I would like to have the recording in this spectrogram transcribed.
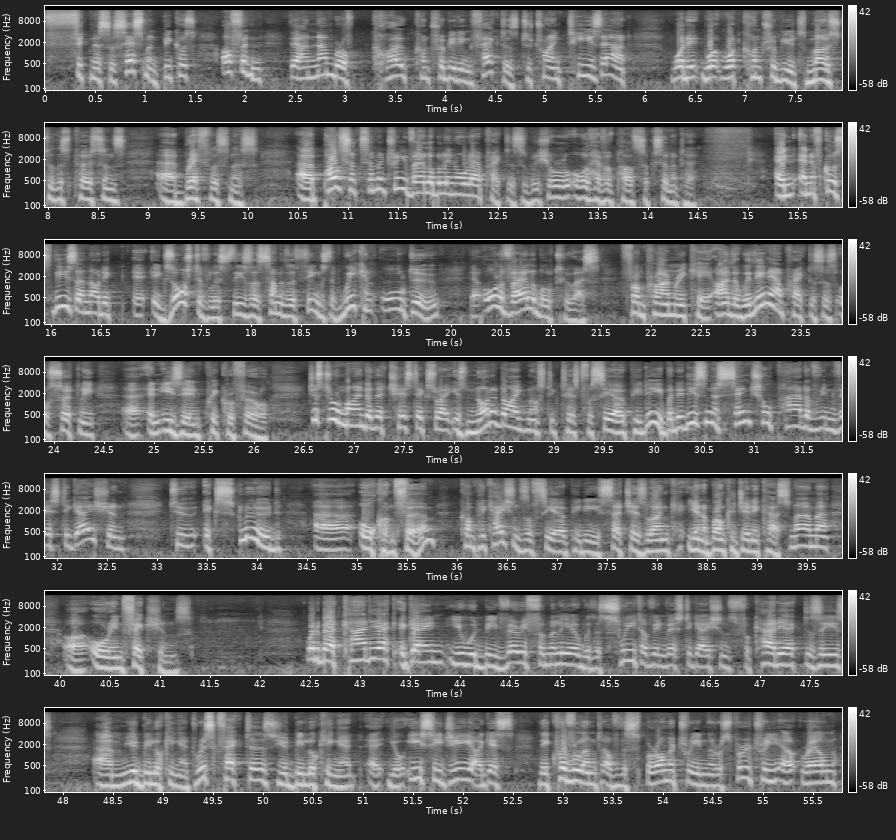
fitness assessment because often there are a number of co contributing factors to try and tease out what, it, what, what contributes most to this person's uh, breathlessness. Uh, pulse oximetry available in all our practices. We should all, have a pulse oximeter. And, and of course, these are not e exhaustive lists. These are some of the things that we can all do. They're all available to us from primary care, either within our practices or certainly uh, an easy and quick referral. Just a reminder that chest x ray is not a diagnostic test for COPD, but it is an essential part of investigation to exclude uh, or confirm complications of COPD, such as lung, you know, bronchogenic carcinoma or, or infections. What about cardiac? Again, you would be very familiar with a suite of investigations for cardiac disease. Um, you'd be looking at risk factors, you'd be looking at, at, your ECG, I guess the equivalent of the spirometry in the respiratory uh, realm,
